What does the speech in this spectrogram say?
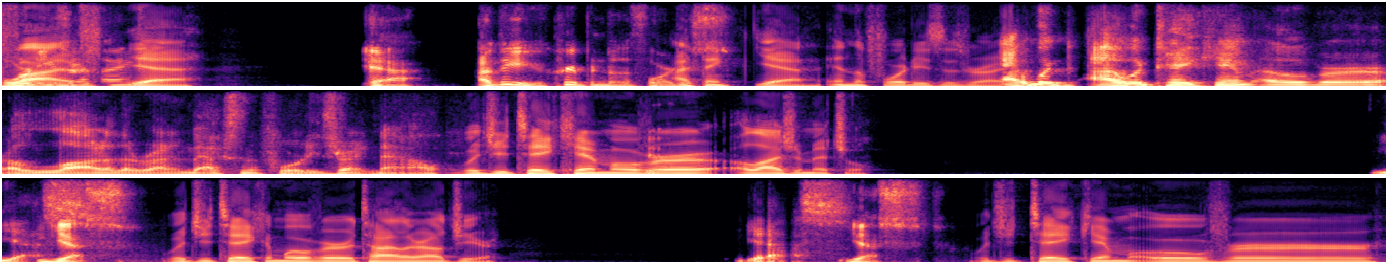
40s, I think. Yeah, yeah, I think he could creep into the 40s. I think yeah, in the forties is right. I would I would take him over a lot of the running backs in the 40s right now. Would you take him over Elijah Mitchell? Yes. yes, Would you take him over Tyler Allgeier? Yes. yes. Would you take him over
